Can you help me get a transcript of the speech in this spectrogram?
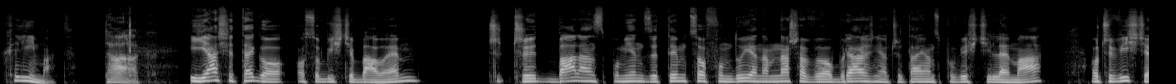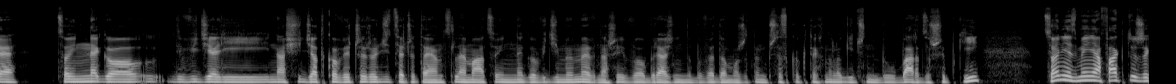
klimat. Tak. I ja się tego osobiście bałem, czy, czy balans pomiędzy tym, co funduje nam nasza wyobraźnia, czytając powieści Lema. Oczywiście, co innego widzieli nasi dziadkowie czy rodzice, czytając Lema, a co innego widzimy my w naszej wyobraźni, no bo wiadomo, że ten przeskok technologiczny był bardzo szybki. Co nie zmienia faktu, że,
